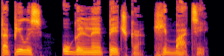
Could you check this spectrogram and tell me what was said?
топилась угольная печка, хибати.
